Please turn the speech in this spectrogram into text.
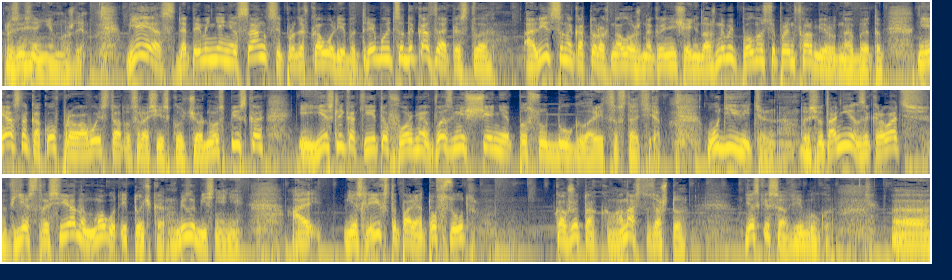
Разъяснений им нужны. В ЕС для применения санкций против кого-либо требуется доказательство а лица, на которых наложены ограничения, должны быть полностью проинформированы об этом. Неясно, каков правовой статус российского черного списка и есть ли какие-то формы возмещения по суду, говорится в статье. Удивительно. То есть вот они закрывать въезд россиянам могут и точка, без объяснений. А если их стопорят, то в суд. Как же так? А нас-то за что? Детский сад, ей-богу. Э,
